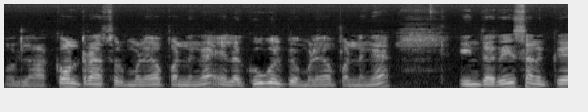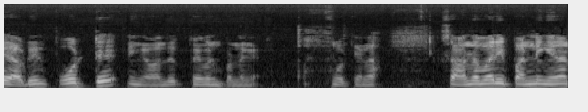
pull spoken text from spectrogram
ஓகேங்களா அக்கௌண்ட் ட்ரான்ஸ்ஃபர் மூலியமாக பண்ணுங்கள் இல்லை கூகுள் பே மூலியமாக பண்ணுங்கள் இந்த ரீசனுக்கு அப்படின்னு போட்டு நீங்கள் வந்து பேமெண்ட் பண்ணுங்கள் ஓகேங்களா ஸோ அந்த மாதிரி பண்ணிங்கன்னா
